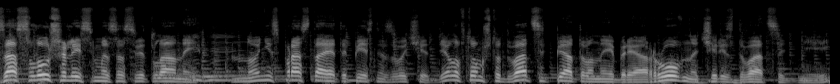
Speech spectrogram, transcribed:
заслушались мы со Светланой. Но неспроста эта песня звучит. Дело в том, что 25 ноября, ровно через 20 дней,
